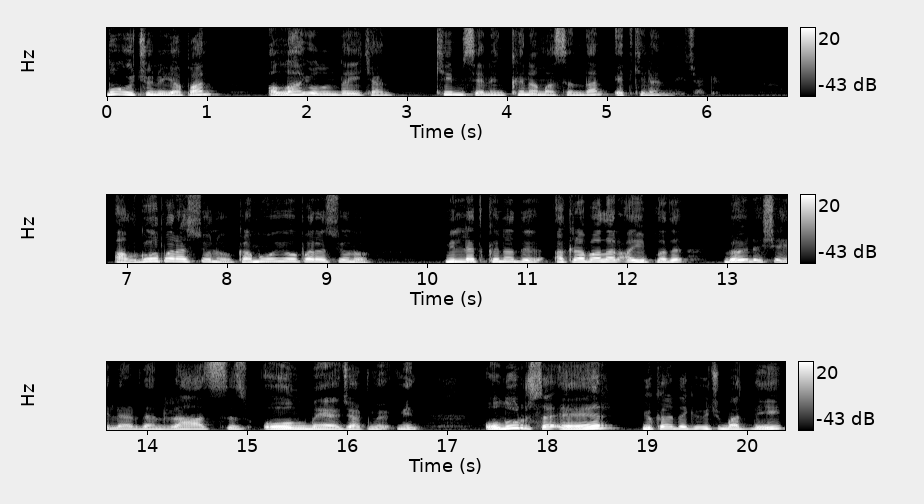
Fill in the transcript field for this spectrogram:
Bu üçünü yapan Allah yolundayken kimsenin kınamasından etkilenmeyecek. Algı operasyonu, kamuoyu operasyonu, millet kınadı, akrabalar ayıpladı. Böyle şeylerden rahatsız olmayacak mümin. Olursa eğer yukarıdaki üç maddeyi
